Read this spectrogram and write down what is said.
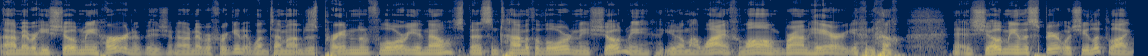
I remember he showed me her in a vision. I'll never forget it. One time I'm just praying on the floor, you know, spending some time with the Lord, and he showed me, you know, my wife, long brown hair, you know, it showed me in the spirit what she looked like.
